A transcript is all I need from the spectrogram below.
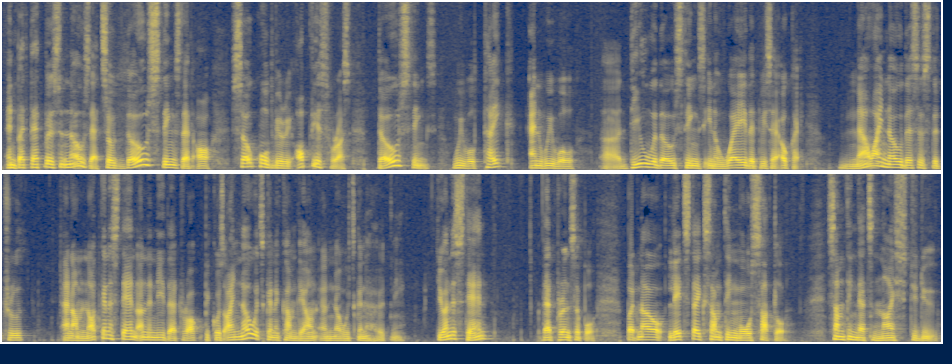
And but that person knows that. So those things that are so-called very obvious for us, those things we will take and we will uh, deal with those things in a way that we say, okay, now I know this is the truth, and I'm not going to stand underneath that rock because I know it's going to come down and know it's going to hurt me. Do you understand that principle? But now let's take something more subtle, something that's nice to do.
